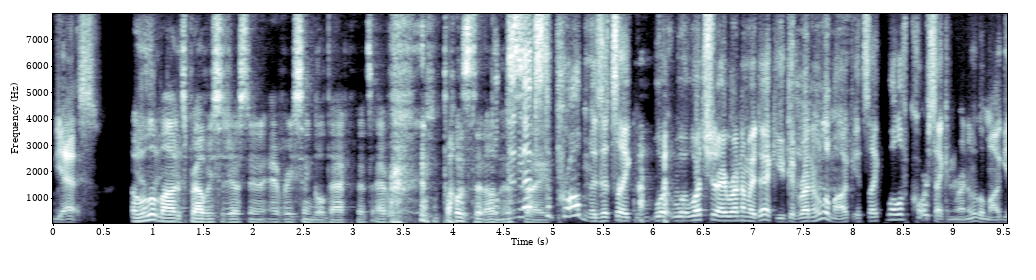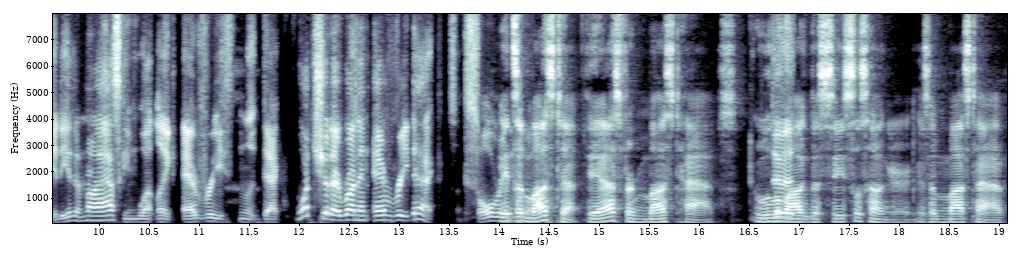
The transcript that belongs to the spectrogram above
Yes. Ulamog's probably suggested in every single deck that's ever been posted on Well, this then that's the problem. Is it's like, what what should I run on my deck? You could run Ulamog. It's like, well, of course I can run Ulamog, idiot. I'm not asking what like every deck. What should I run in every deck? It's like Sol Ring. It's a must-have. They ask for must-haves. Ulamog, the Ceaseless Hunger, is a must-have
